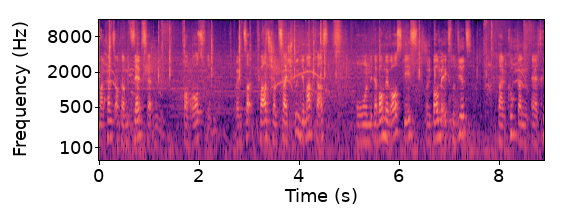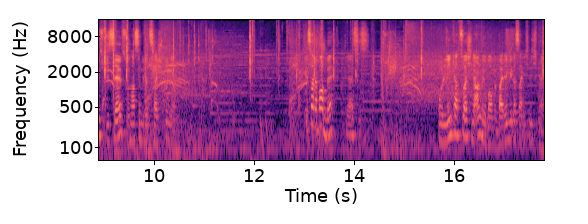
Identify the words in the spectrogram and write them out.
Man kann sich auch damit selbst retten, vom Rausfliegen. Wenn du quasi schon zwei Sprünge gemacht hast und mit der Bombe rausgehst und die Bombe explodiert, dann guck, dann äh, triffst du dich selbst und hast dann wieder zwei Sprünge. Ist da eine Bombe? Ja, ist es. Und Link hat zum Beispiel eine andere Bombe, bei dem geht das eigentlich nicht mehr.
